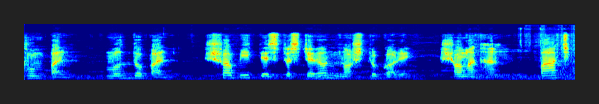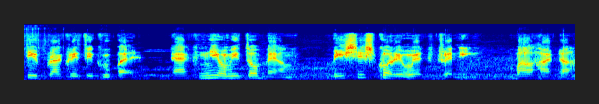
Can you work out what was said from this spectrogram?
ধূমপান, মদ্যপান সবই টেস্টোস্টেরন নষ্ট করে। সমাধান। পাঁচটি প্রাকৃতিক উপায়। এক, নিয়মিত ব্যায়াম, বিশেষ করে ওয়েট ট্রেনিং বা হাঁটা।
